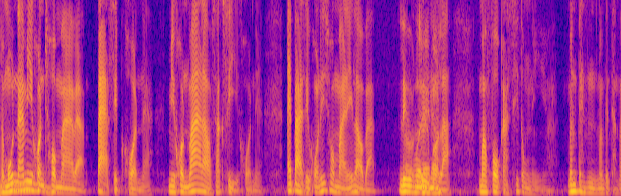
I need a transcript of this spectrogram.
สมมุตินะมีคนชมมาแบบ 80 คนนะมีคนว่าเราสักสี่คนเนี่ยไอ้แปดสิบคนที่ชมมานี่เราแบบลืมหมดเลยลืมหมดนะละมาโฟกัสที่ตรงนี้ มันเป็นมันเป็นธรรม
